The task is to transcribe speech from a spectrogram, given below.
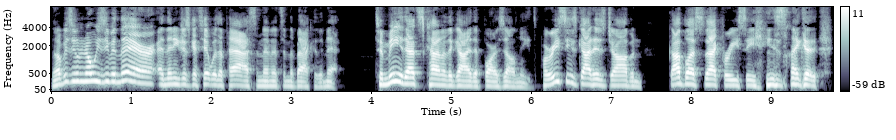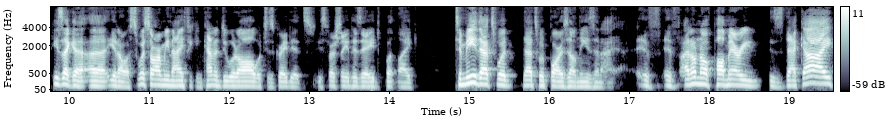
Nobody's going to know he's even there. And then he just gets hit with a pass and then it's in the back of the net. To me, that's kind of the guy that Barzal needs. Parise's got his job and God bless Zach Parise. He's like a he's like a, a you know a Swiss Army knife. He can kind of do it all, which is great. It's especially at his age. But like to me, that's what that's what Barzal needs. And I if if I don't know if Palmieri is that guy,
